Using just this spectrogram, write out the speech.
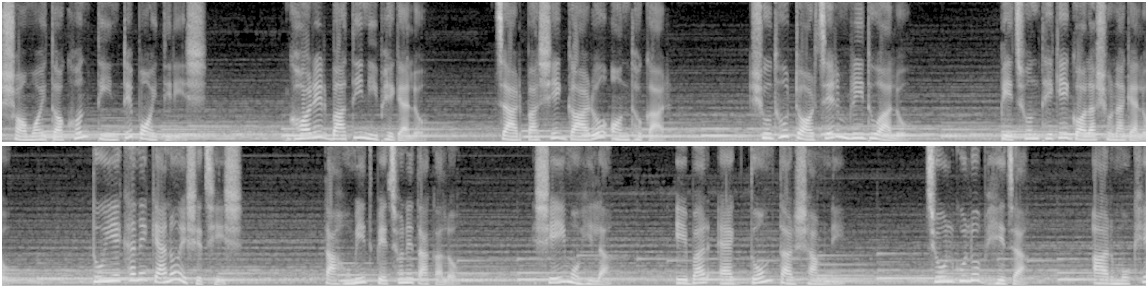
সময় তখন তিনটে পঁয়ত্রিশ। ঘরের বাতি নিভে গেল। চারপাশে গাঢ় অন্ধকার। শুধু টর্চের মৃদু আলো। পেছন থেকে গলা শোনা গেল, তুই এখানে কেন এসেছিস? তাহমিদ পেছনে তাকালো। সেই মহিলা এবার একদম তার সামনে। চুলগুলো ভেজা আর মুখে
